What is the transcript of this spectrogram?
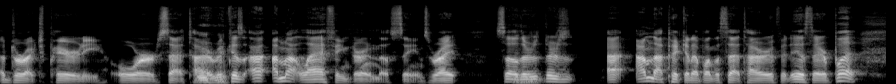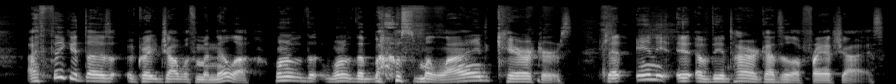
a direct parody or satire mm-hmm. because I, am not laughing during those scenes, right? So mm-hmm. there's there's I, I'm not picking up on the satire if it is there, but I think it does a great job with Minilla, one of the one of the most maligned characters that any of the entire Godzilla franchise.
